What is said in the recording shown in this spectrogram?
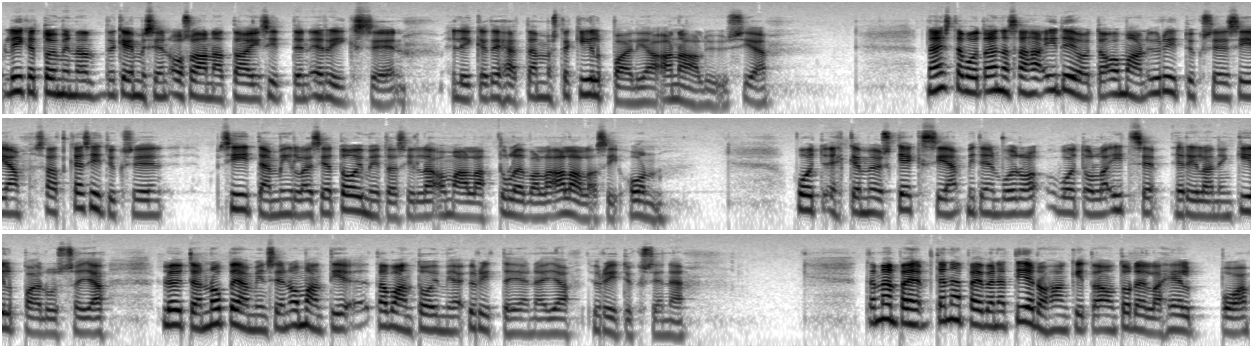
liiketoiminnan tekemisen osana tai sitten erikseen, eli tehdä tämmöistä kilpailija-analyysiä. Näistä voit aina saada ideoita omaan yritykseesi ja saat käsitykseen siitä, millaisia toimijoita sillä omalla tulevalla alallasi on. Voit ehkä myös keksiä, miten voit olla itse erilainen kilpailussa ja löytää nopeammin sen oman tie- tavan toimia yrittäjänä ja yrityksenä. Tämän päivänä, tänä päivänä tiedonhankinta on todella helppoa,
